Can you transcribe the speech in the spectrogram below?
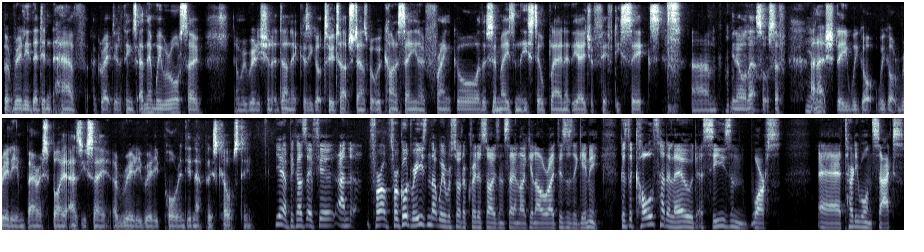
But really, they didn't have a great deal of things. And then we were also, and we really shouldn't have done it because he got two touchdowns. But we're kind of saying, you know, Frank Gore. It's amazing that he's still playing at the age of 56. Um, you know, all that sort of stuff. Yeah. And actually, we got we got really embarrassed by, as you say, a really really poor Indianapolis Colts team. Yeah, because if you and for for good reason that we were sort of criticizing, saying like you know right, this is a gimme, because the Colts had allowed a season worse, uh, thirty one sacks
